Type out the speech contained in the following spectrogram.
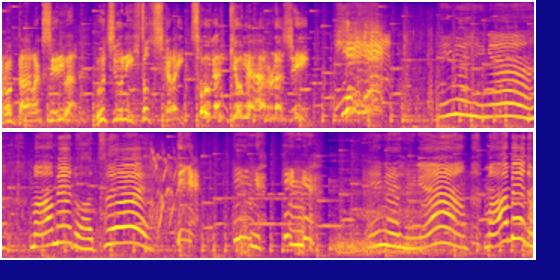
この堕落星には宇宙に一つしかない双眼鏡があるらしい。マーメイド熱いひマーメイド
